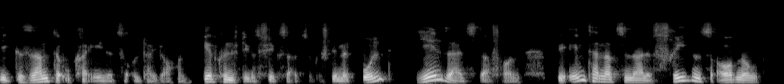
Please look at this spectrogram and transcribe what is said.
die gesamte Ukraine zu unterjochen, ihr künftiges Schicksal zu bestimmen und jenseits davon die internationale Friedensordnung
